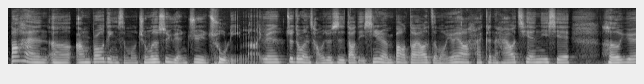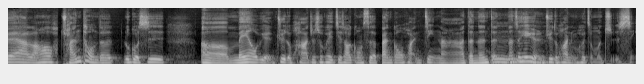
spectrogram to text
包含呃 onboarding 什么，全部都是远距处理嘛？因为最多人常问就是，到底新人报道要怎么？因为要还可能还要签一些合约啊。然后传统的如果是呃没有远距的话，就是会介绍公司的办公环境啊，等等等。嗯、那这些远距的话，你们会怎么执行？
